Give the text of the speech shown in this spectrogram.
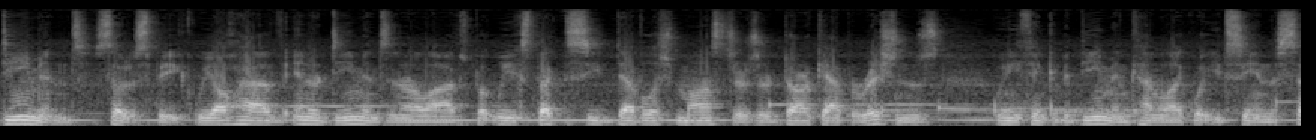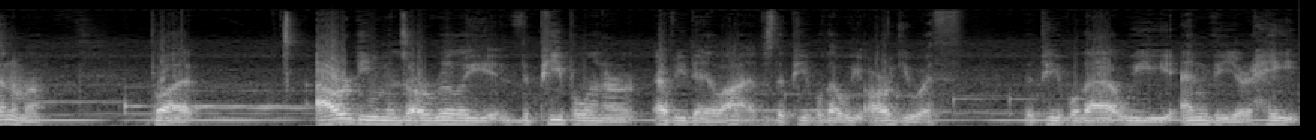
demons, so to speak. We all have inner demons in our lives, but we expect to see devilish monsters or dark apparitions when you think of a demon, kind of like what you'd see in the cinema. But our demons are really the people in our everyday lives, the people that we argue with, the people that we envy or hate,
